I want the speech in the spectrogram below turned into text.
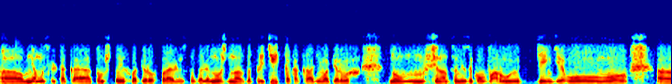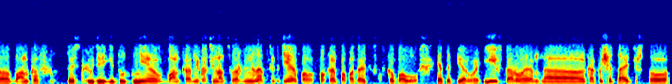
у меня мысль такая о том, что их, во-первых, правильно сказали, нужно запретить, так как они, во-первых, ну, финансовым языком воруют деньги у э, банков, то есть люди идут не в банк, а в микрофинансовые организации, где попадают в кабалу. Это первое. И второе, э, как вы считаете, что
